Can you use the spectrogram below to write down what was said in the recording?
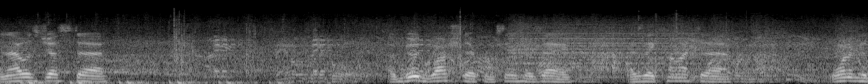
And that was just uh, a good rush there from San Jose as they caught uh, one of the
